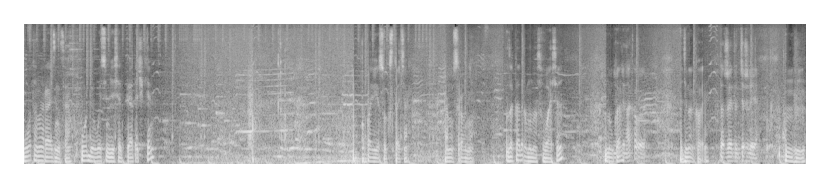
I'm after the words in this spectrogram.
вот она разница. Обе 85-очки. По весу, кстати. А ну сравни. За кадром у нас Вася. Ну-ка, Одинаковые. одинаковые. Даже этот тяжелее. Мгм.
